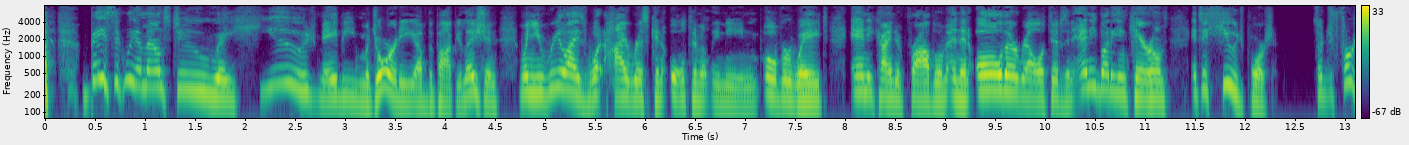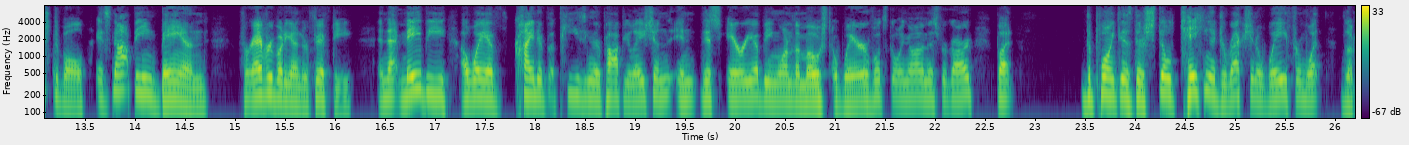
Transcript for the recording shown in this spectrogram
basically amounts to a huge, maybe majority of the population when you realize what high risk can ultimately mean overweight, any kind of problem, and then all their relatives and anybody in care homes. It's a huge portion. So, first of all, it's not being banned for everybody under 50 and that may be a way of kind of appeasing their population in this area, being one of the most aware of what's going on in this regard. But the point is, they're still taking a direction away from what the,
